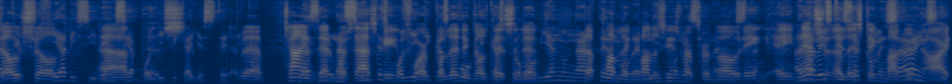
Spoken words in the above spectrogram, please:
social uh, uh, time that was asking for political dissidence. The public policies were promoting a nationalistic modern art,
